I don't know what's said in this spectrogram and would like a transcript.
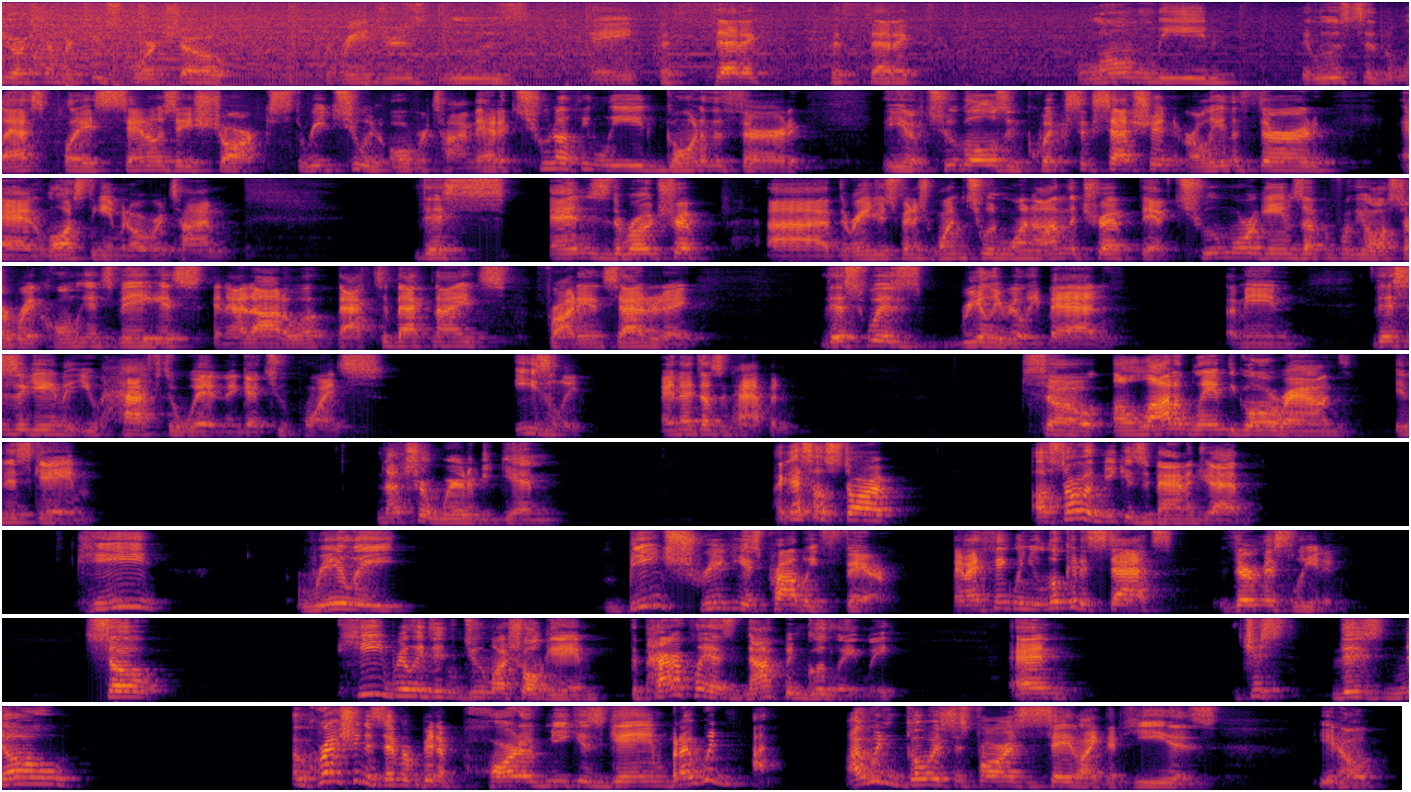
New York's number two sports show. The Rangers lose a pathetic, pathetic, blown lead. They lose to the last place San Jose Sharks 3 2 in overtime. They had a 2 0 lead going to the third. You have two goals in quick succession early in the third and lost the game in overtime. This ends the road trip. Uh, the Rangers finish one, two, and one on the trip. They have two more games up before the All Star break: home against Vegas and at Ottawa, back to back nights, Friday and Saturday. This was really, really bad. I mean, this is a game that you have to win and get two points easily, and that doesn't happen. So, a lot of blame to go around in this game. Not sure where to begin. I guess I'll start. I'll start with Mika Zibanejad. He really being streaky is probably fair, and I think when you look at his stats, they're misleading. So he really didn't do much all game. The power play has not been good lately, and just there's no aggression has ever been a part of Mika's game, but I wouldn't I, I wouldn't go as, as far as to say like that he is, you know,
